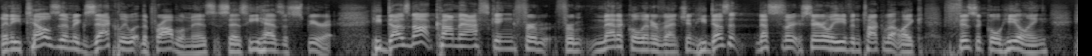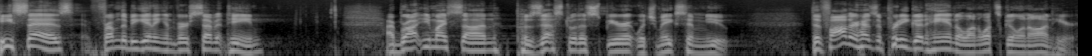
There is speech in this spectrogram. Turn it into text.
and he tells them exactly what the problem is. It says he has a spirit. He does not come asking for, for medical intervention. He doesn't necessarily even talk about like physical healing. He says from the beginning in verse 17, I brought you my son, possessed with a spirit which makes him mute. The father has a pretty good handle on what's going on here.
